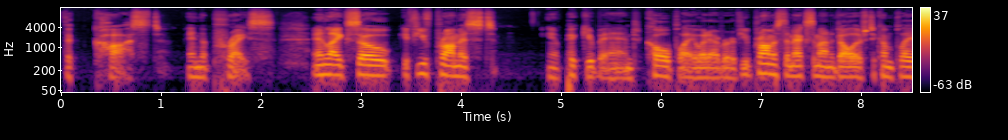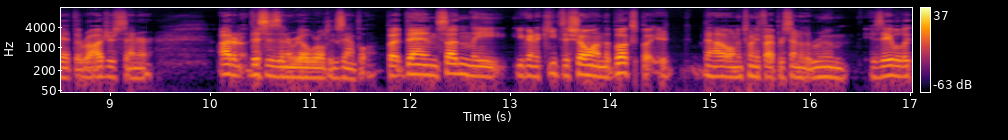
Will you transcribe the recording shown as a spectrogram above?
the cost and the price. And like so, if you've promised, you know, pick your band, Coldplay, whatever. If you promised them X amount of dollars to come play at the Rogers Center, I don't know. This isn't a real world example, but then suddenly you're going to keep the show on the books, but it, now only 25% of the room is able to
